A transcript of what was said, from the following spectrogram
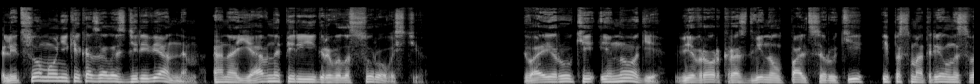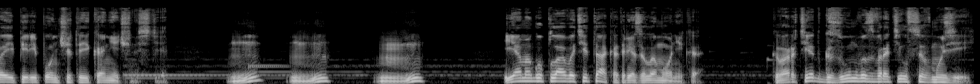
Лицо Моники казалось деревянным, она явно переигрывала с суровостью. «Твои руки и ноги», — Веврорг раздвинул пальцы руки и посмотрел на свои перепончатые конечности. «М? М? М? Я могу плавать и так», — отрезала Моника. Квартет Гзун возвратился в музей.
